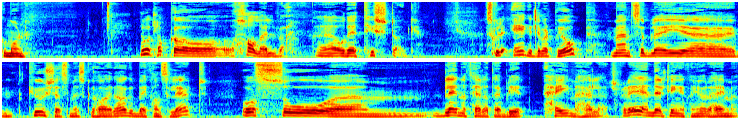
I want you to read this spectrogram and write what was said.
God morgen. Nå er klokka halv elleve, eh, og det er tirsdag. Jeg skulle egentlig vært på jobb, men så ble eh, kurset som jeg skulle ha i dag, ble kansellert. Og så eh, ble det til at jeg blir hjemme heller. For det er en del ting jeg kan gjøre hjemme.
